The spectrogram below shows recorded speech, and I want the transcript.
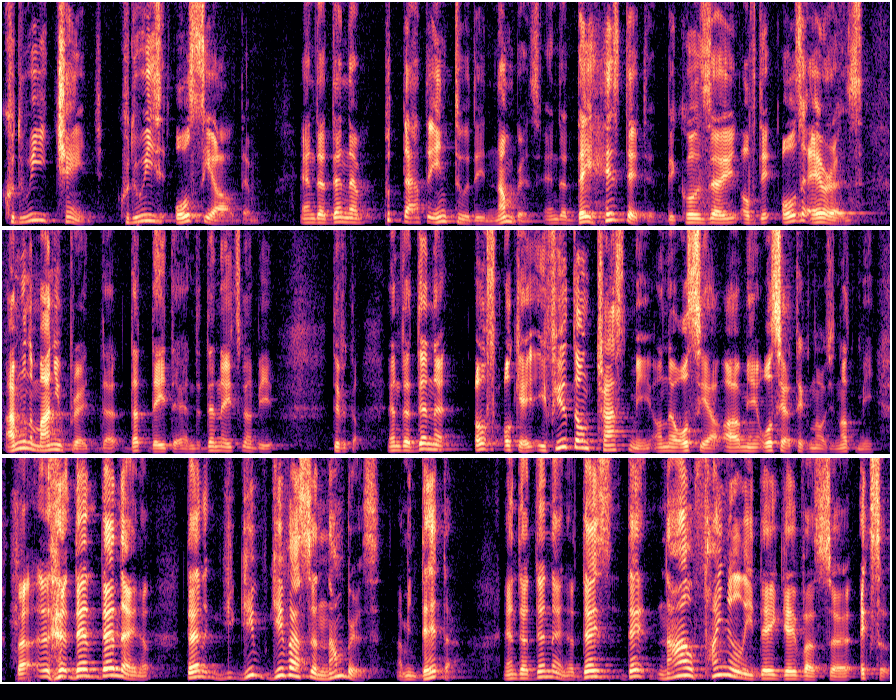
could we change? Could we OCR them? And then I put that into the numbers, and they hesitated because uh, of the, all the errors. I'm going to manipulate that, that data, and then it's going to be difficult. And then, uh, okay, if you don't trust me on the OCR, I mean OCR technology, not me, but then, then I know, then give, give us the numbers, I mean data. And then they, now finally they gave us uh, Excel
